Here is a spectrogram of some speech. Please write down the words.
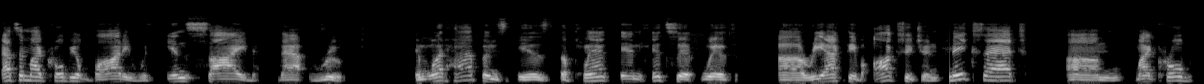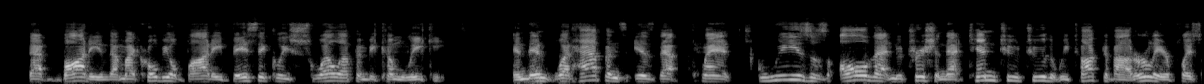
That's a microbial body with inside that root. And what happens is the plant then hits it with uh, reactive oxygen, makes that um, microbe, that body, that microbial body, basically swell up and become leaky. And then what happens is that plant squeezes all that nutrition, that 10-2-2 that we talked about earlier, place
